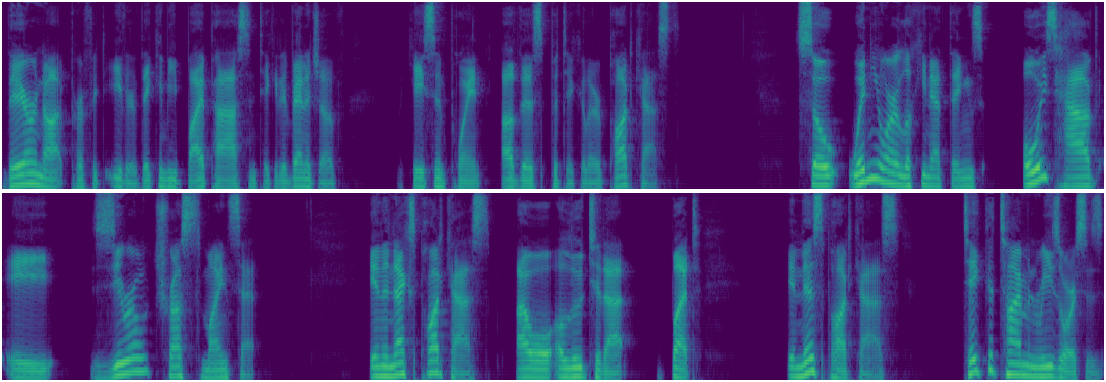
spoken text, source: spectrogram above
They are not perfect either. They can be bypassed and taken advantage of. The case in point of this particular podcast. So when you are looking at things, always have a zero trust mindset. In the next podcast, I will allude to that. But in this podcast, take the time and resources.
